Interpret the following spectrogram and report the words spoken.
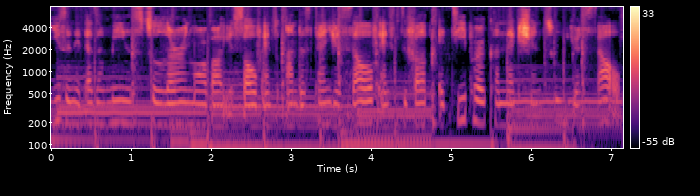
using it as a means to learn more about yourself and to understand yourself and to develop a deeper connection to yourself.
